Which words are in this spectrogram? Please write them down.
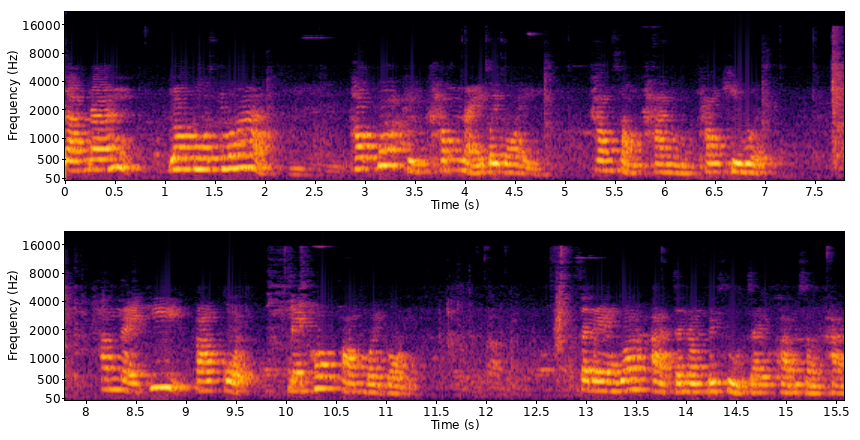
จากนั้นลองดูซิว่า เขาพูดถึงคำไหนบ่อยๆคำสำคัญคำคีย์เวิร์ดคำไหนที่ปรากฏในข้อความบ่อยๆ แสดงว่าอาจจะนำไปสู่ใจความสำคัญ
